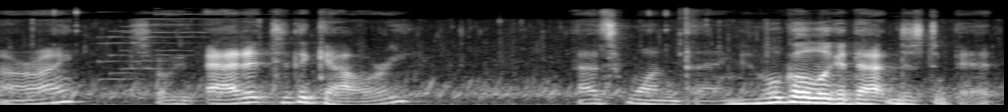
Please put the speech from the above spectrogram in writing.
All right, so we add it to the gallery. That's one thing, and we'll go look at that in just a bit.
